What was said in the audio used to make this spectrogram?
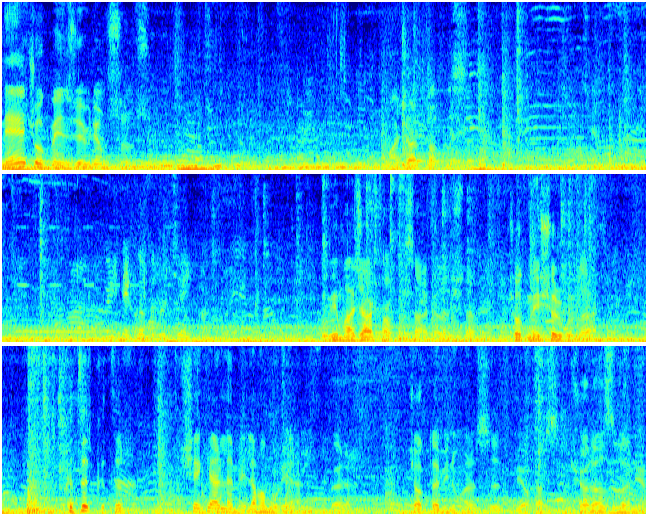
Neye çok benziyor biliyor musunuz? Macar tatlısı. Bu bir Macar tatlısı arkadaşlar. Çok meşhur burada. Kıtır kıtır şekerlemeli hamur yani böyle. Çok da bir numarası yok aslında. Şöyle hazırlanıyor.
